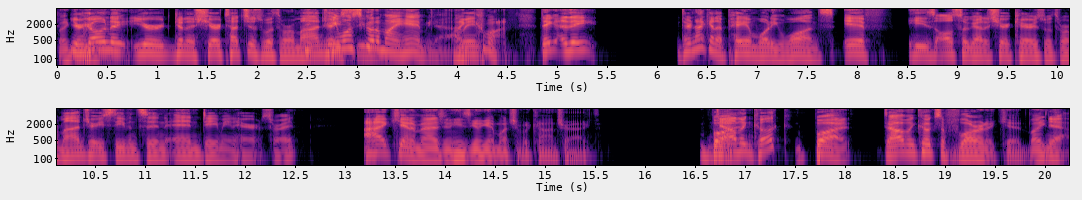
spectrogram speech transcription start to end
like You're you- going to you're going to share touches with He, Rhamondre. he wants to go to Miami. Yeah, I mean- come on. They they they're not going to pay him what he wants if he's also got to share carries with Rhamondre Stevenson and Damien Harris, right? I can't imagine he's going to get much of a contract. But Dalvin Cook? but Dalvin Cook's a Florida kid. Like Yeah.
